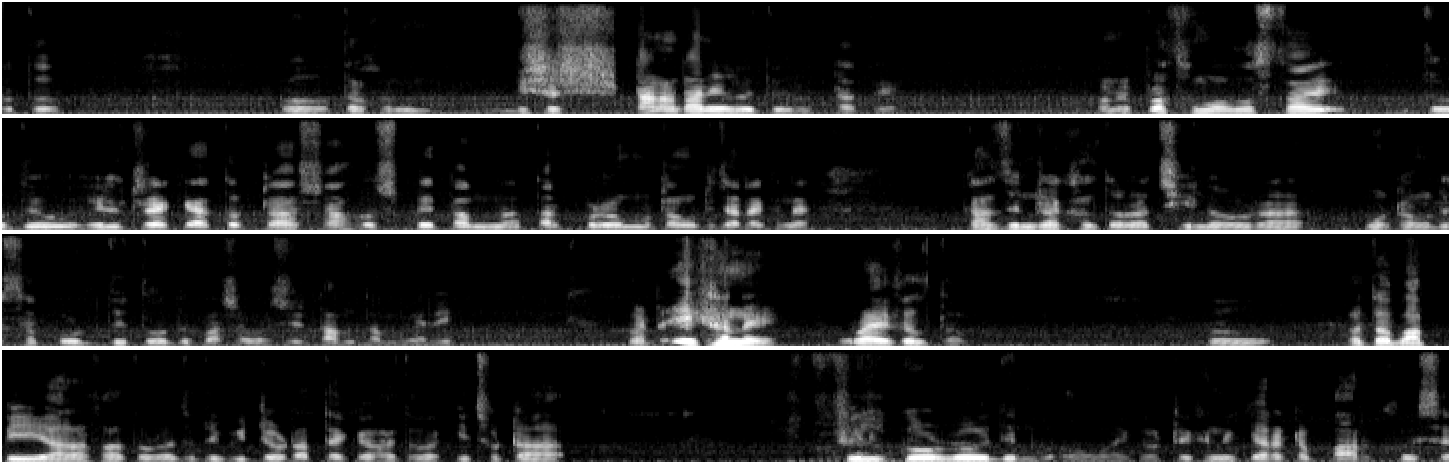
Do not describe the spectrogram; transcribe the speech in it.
হতো, ও তখন বিশেষ টানাটানি হইতো রুটটাতে মানে প্রথম অবস্থায় যদিও হিল ট্র্যাক এতটা সাহস পেতাম না, তারপরেও মোটামুটি যারা এখানে কাজিনরা খালতোরা ছিল, ওরা মোটামুটি সাপোর্ট দিত, ওদের পাশাপাশি টানতাম গাড়ি। বাট এখানে ওরাই ফেলতাম। তো হয়তো বাপ্পি আরাফাত, ওরা যদি ভিডিওটা থেকে হয়তো বা কিছুটা ফিল করবে ওই দিন। ও মাই গড এখানে কি আর একটা পার্ক হয়েছে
